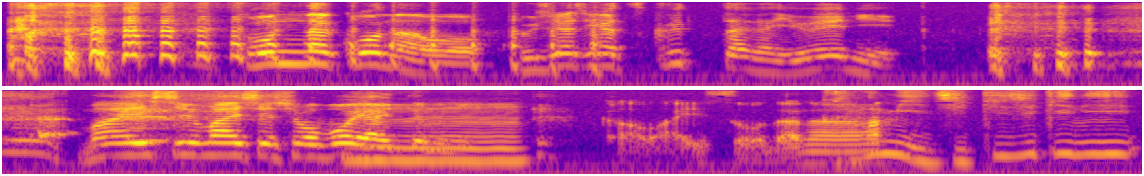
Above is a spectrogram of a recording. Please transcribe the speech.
こんなコーナーを藤味が作ったがゆえに、毎週毎週しょぼいアイテムに。かわいそうだな。神直々に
